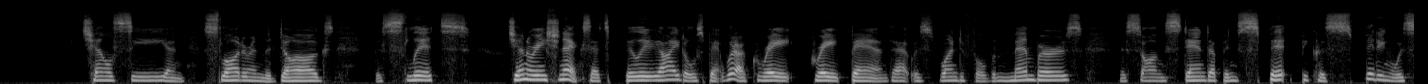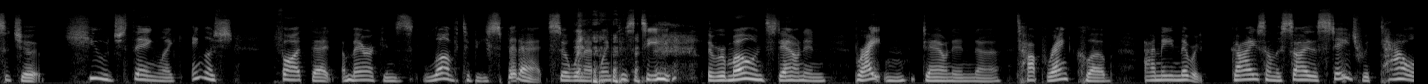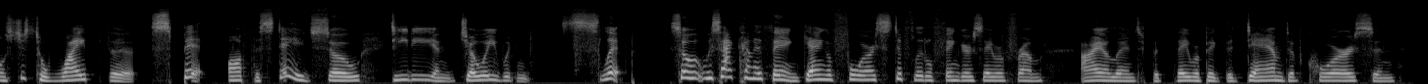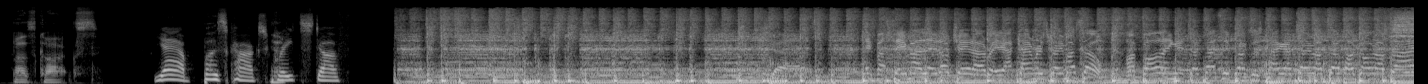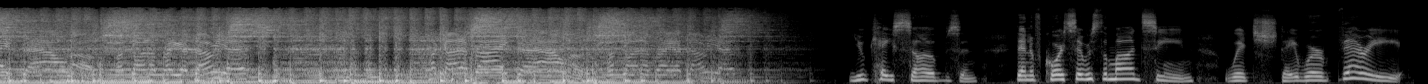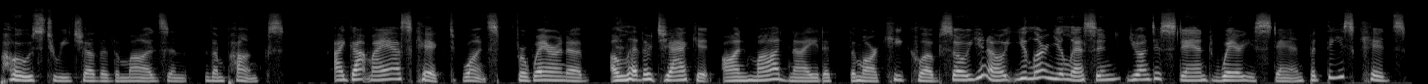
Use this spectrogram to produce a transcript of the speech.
Chelsea and Slaughter and the Dogs, the Slits, Generation X, that's Billy Idol's band. What a great, great band. That was wonderful. The members, the song Stand Up and Spit, because spitting was such a huge thing. Like English thought that Americans love to be spit at. So when I went to see the Ramones down in Brighton, down in uh, Top Rank Club, I mean, there were guys on the side of the stage with towels just to wipe the spit off the stage so Dee Dee and Joey wouldn't slip. So it was that kind of thing. Gang of Four, Stiff Little Fingers. They were from Ireland, but they were big. The Damned, of course, and Buzzcocks. Yeah, Buzzcocks. Yeah. Great stuff. If I see my little jittery, I can't restrain myself. I'm falling into passive praxis. Can't UK subs and then of course there was the mod scene which they were very opposed to each other the mods and the punks. I got my ass kicked once for wearing a, a leather jacket on mod night at the marquee club. So you know you learn your lesson you understand where you stand. But these kids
